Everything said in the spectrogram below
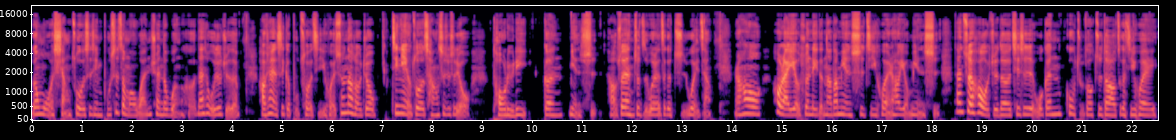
跟我想做的事情不是这么完全的吻合，但是我就觉得好像也是一个不错的机会，所以那时候就今年有做的尝试，就是有投履历跟面试。好，虽然就只为了这个职位这样，然后后来也有顺利的拿到面试机会，然后也有面试，但最后我觉得其实我跟雇主都知道这个机会。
